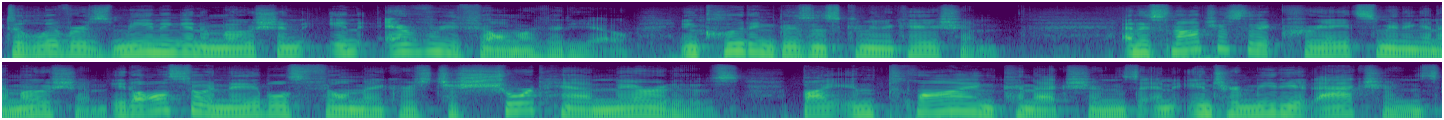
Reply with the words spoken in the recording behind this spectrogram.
delivers meaning and emotion in every film or video, including business communication. And it's not just that it creates meaning and emotion, it also enables filmmakers to shorthand narratives by implying connections and intermediate actions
